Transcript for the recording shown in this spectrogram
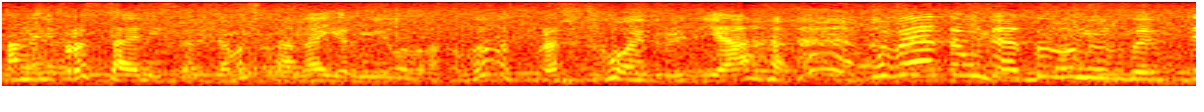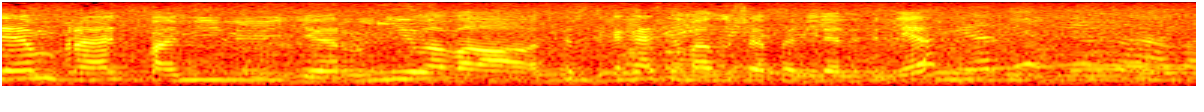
она не просто Алиса, а потому что она Ермилова. Вывод простой, друзья. В этом году нужно всем брать фамилию Ермилова. Скажите, какая самая лучшая фамилия на земле? Ермилова.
